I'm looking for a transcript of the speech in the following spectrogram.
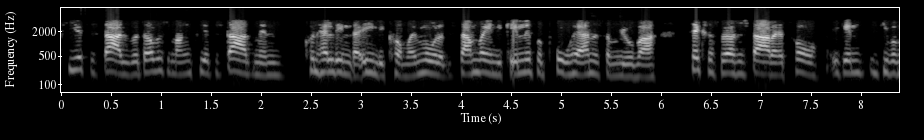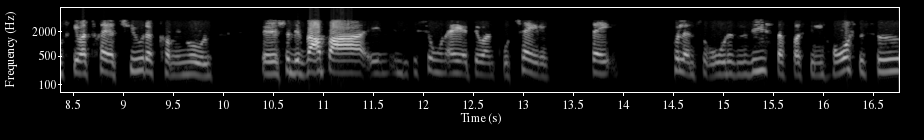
piger til start. Vi var dobbelt så mange piger til start, men kun halvdelen, der egentlig kommer i mål. Og det samme var egentlig gældende for pro-herrerne, som jo var 46 til start, og jeg tror igen, de var måske var 23, der kom i mål. Øh, så det var bare en indikation af, at det var en brutal dag på Lanzarote. Den viste sig fra sin hårdeste side,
